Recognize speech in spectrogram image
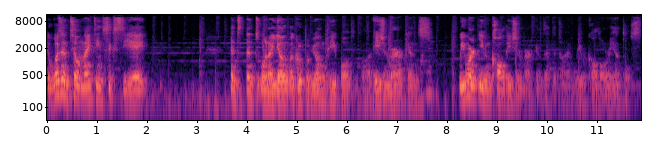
It wasn't until 1968, and, and when a young a group of young people, uh, Asian Americans, we weren't even called Asian Americans at the time. We were called Orientals,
